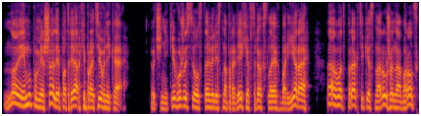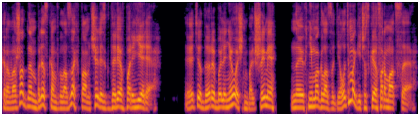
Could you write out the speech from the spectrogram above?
но ему помешали патриархи противника. Ученики в ужасе уставились на прорехи в трех слоях барьера, а вот практики снаружи, наоборот, с кровожадным блеском в глазах помчались к дыре в барьере. Эти дыры были не очень большими, но их не могла заделать магическая формация.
